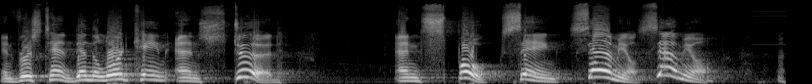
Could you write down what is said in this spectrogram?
In verse 10, then the Lord came and stood and spoke, saying, Samuel, Samuel.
